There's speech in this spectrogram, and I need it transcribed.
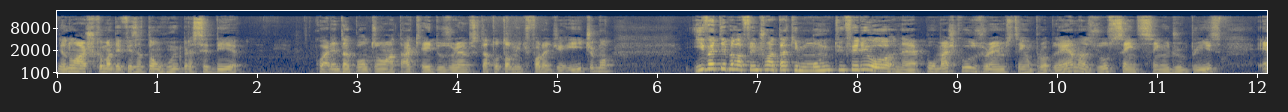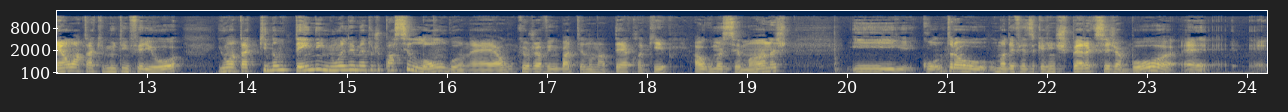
eu não acho que é uma defesa tão ruim para ceder 40 pontos a um ataque aí dos Rams que está totalmente fora de ritmo. E vai ter pela frente um ataque muito inferior, né? Por mais que os Rams tenham problemas, o Saints sem o Drew Brees é um ataque muito inferior e um ataque que não tem nenhum elemento de passe longo, né? É algo que eu já venho batendo na tecla aqui há algumas semanas. E contra uma defesa que a gente espera que seja boa, é, é,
